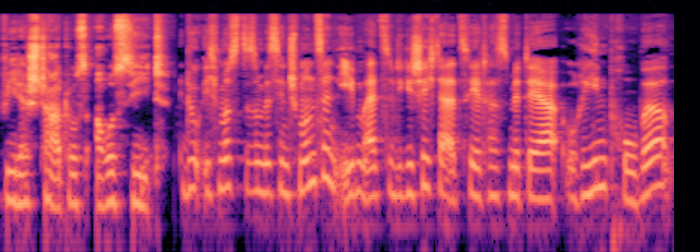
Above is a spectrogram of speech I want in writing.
wie der Status aussieht. Du, ich musste so ein bisschen schmunzeln, eben als du die Geschichte erzählt hast mit der Urinprobe.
